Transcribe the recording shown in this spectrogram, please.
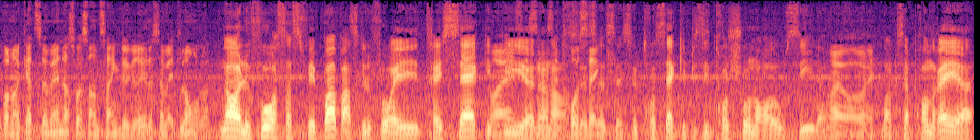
pendant 4 semaines à 65 degrés, là, ça va être long. Là. Non, le four, ça ne se fait pas parce que le four est très sec et puis non, non, c'est trop sec. C'est trop sec et puis c'est trop chaud non, aussi. Là. Ouais, ouais, Donc ça prendrait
